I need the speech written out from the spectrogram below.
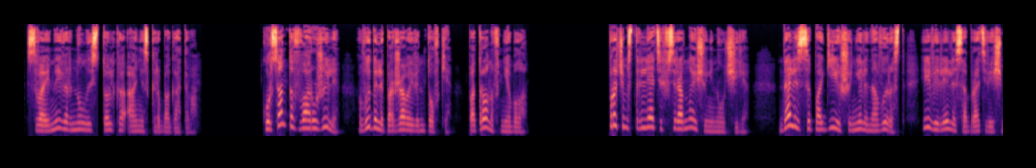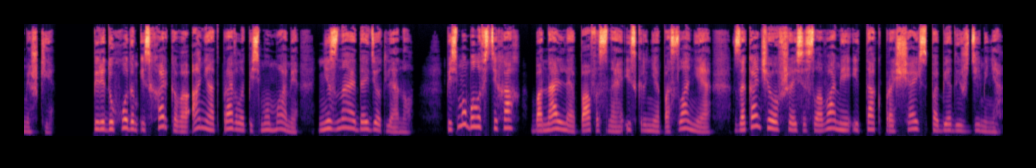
С войны вернулась только Аня Скоробогатова. Курсантов вооружили, выдали по ржавой винтовке. Патронов не было. Впрочем, стрелять их все равно еще не научили. Дали сапоги и шинели на вырост и велели собрать вещмешки. Перед уходом из Харькова Аня отправила письмо маме, не зная, дойдет ли оно. Письмо было в стихах, банальное, пафосное, искреннее послание, заканчивавшееся словами «И так прощай, с победой жди меня».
